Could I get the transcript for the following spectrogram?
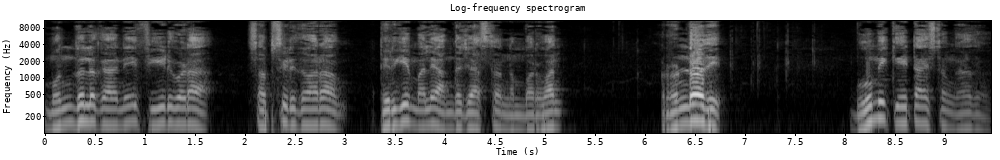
మందులు కానీ ఫీడ్ కూడా సబ్సిడీ ద్వారా తిరిగి మళ్ళీ అందజేస్తాం నంబర్ వన్ రెండోది భూమి కేటాయిస్తాం కాదు.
